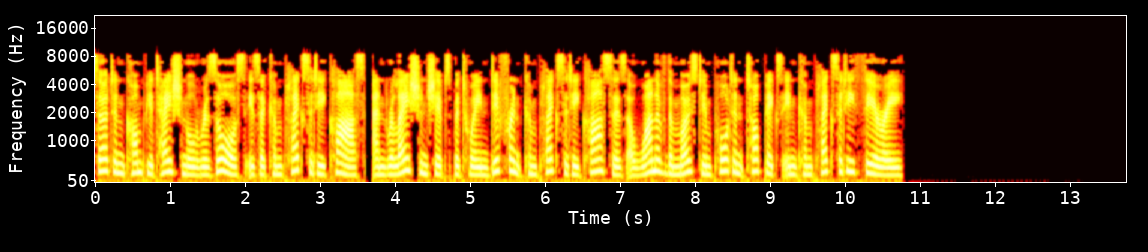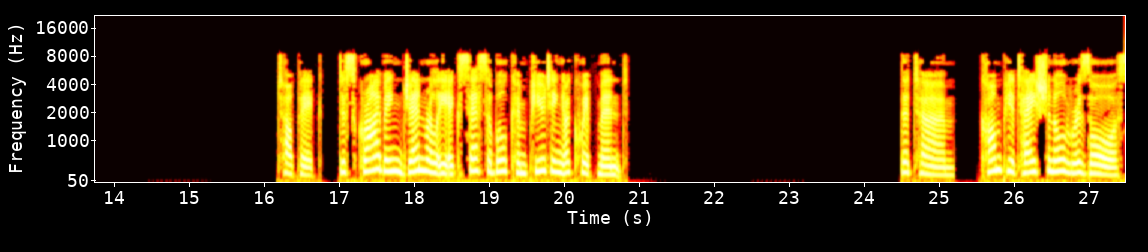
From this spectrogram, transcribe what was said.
certain computational resource is a complexity class, and relationships between different complexity classes are one of the most important topics in complexity theory. Describing generally accessible computing equipment The term, "...computational resource",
